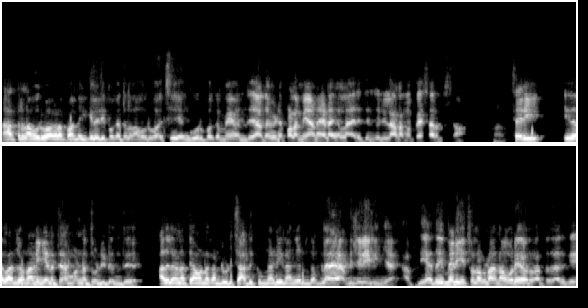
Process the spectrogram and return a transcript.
நார்த்ல எல்லாம் உருவாகலப்பா. அந்த கீழடி பக்கத்துல தான் உருவாச்சு. எங்க ஊர் பக்கமே வந்து அதை விட பழமையான இடங்கள்லாம் இருக்குன்னு சொல்லி எல்லாம் நம்ம பேச ஆரம்பிச்சிட்டோம். சரி இதெல்லாம் சொன்னா நீங்க என்னத்த மண்ணை தோண்டிட்டு வந்து அதுல என்னத்தையும் அவனை கண்டுபிடிச்சு அதுக்கு முன்னாடி நாங்க இருந்தோம்ல அப்படின்னு சொல்லிடுறீங்க. அப்படி எதுவுமே நீங்க சொல்லக்கூடாதுன்னா ஒரே ஒரு வார்த்தை தான் இருக்கு.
